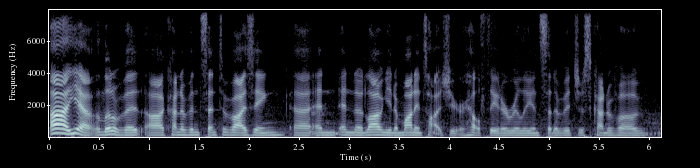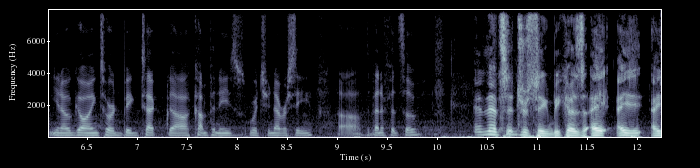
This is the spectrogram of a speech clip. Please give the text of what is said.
Uh, yeah, a little bit. Uh, kind of incentivizing uh, and, and allowing you to monetize your health data, really, instead of it just kind of uh, you know going toward big tech uh, companies, which you never see uh, the benefits of. And that's interesting because I, I, I,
